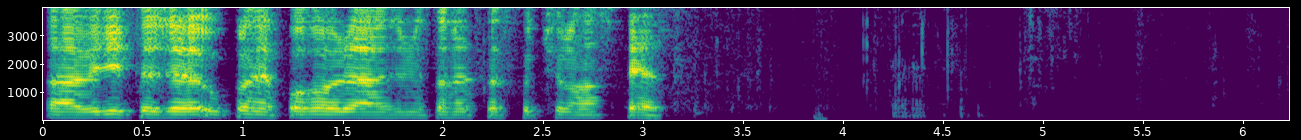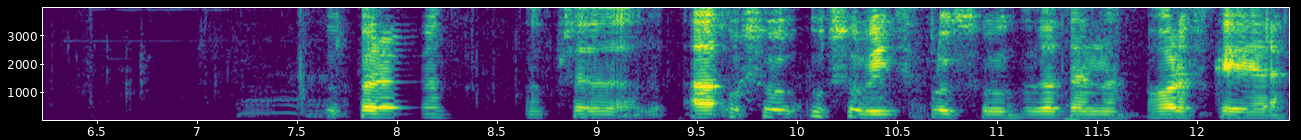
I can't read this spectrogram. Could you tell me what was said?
A vidíte, že je úplně pohoda, že mě to hnedka skočilo naspět. Super. No, A už jsou víc plusů za ten horský jer.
